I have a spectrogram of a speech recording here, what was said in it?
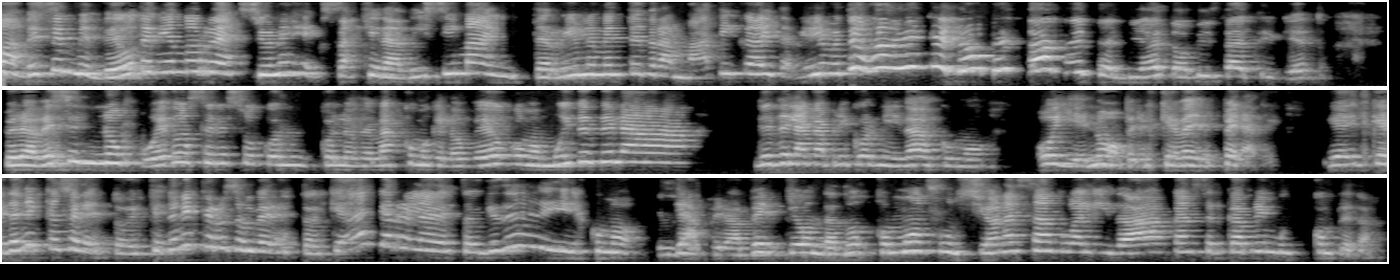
a veces me veo teniendo reacciones exageradísimas y terriblemente dramáticas y terriblemente, ay, que no me estás entendiendo mis sentimientos. Pero a veces no puedo hacer eso con, con los demás, como que los veo como muy desde la, desde la capricornidad, como, oye, no, pero es que, a ver, espérate, es que tenéis que hacer esto, es que tenéis que resolver esto, es que hay que arreglar esto, y es como, ya, pero a ver, ¿qué onda? ¿Cómo funciona esa dualidad cáncer-capri muy completa?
